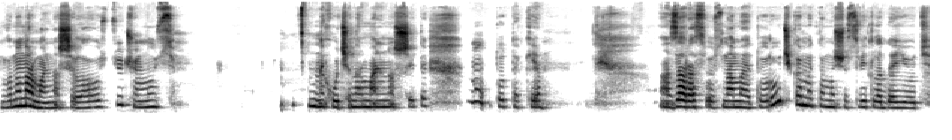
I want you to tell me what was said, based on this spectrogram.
воно нормально шила. Ось цю чомусь не хоче нормально шити. Ну, тут таке. А зараз ось намету ручками, тому що світло дають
